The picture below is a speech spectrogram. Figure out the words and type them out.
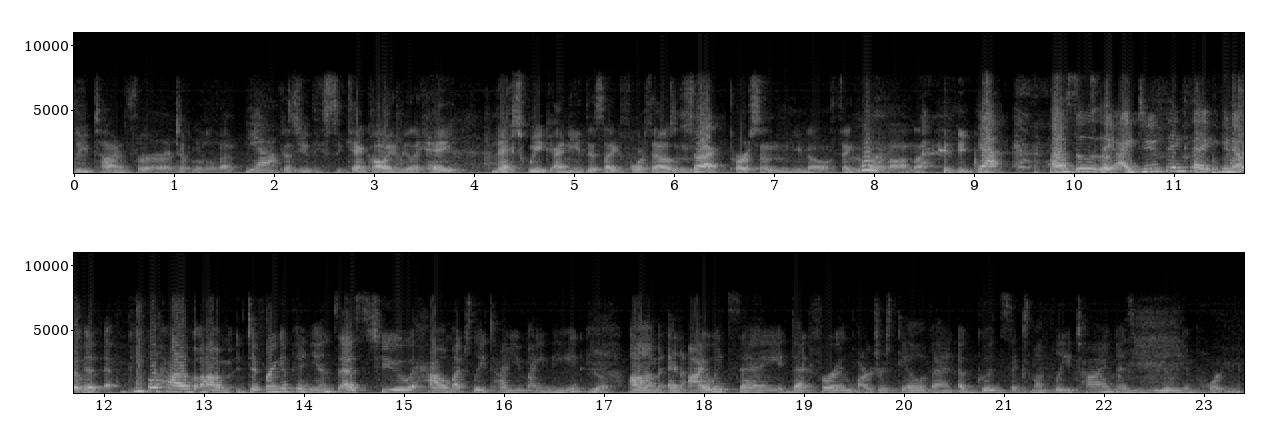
lead time for a typical event? Yeah. Because you, you can't call me and be like, hey, next week I need this like 4,000 Sure. person, you know, thing going on. Like, Yeah, absolutely. I do think that, you know, people have um, differing opinions as to how much lead time you might need. Yeah. Um, and I would say that for a larger scale event, a good six month lead time is really important.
